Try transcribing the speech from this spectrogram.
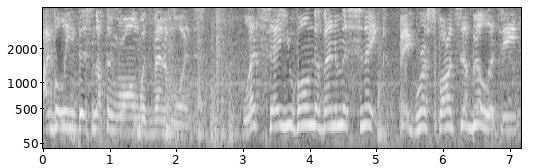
I believe there's nothing wrong with venomoids. Let's say you've owned a venomous snake. Big responsibility.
